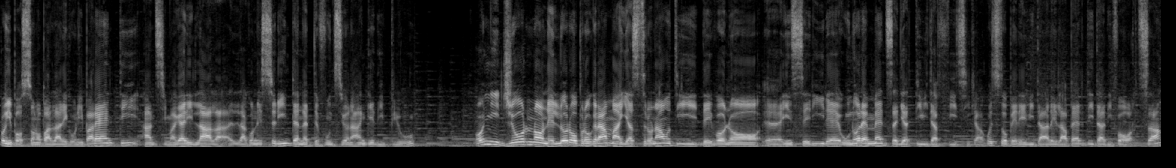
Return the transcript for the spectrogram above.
Poi possono parlare con i parenti, anzi magari là la, la connessione internet funziona anche di più. Ogni giorno nel loro programma gli astronauti devono eh, inserire un'ora e mezza di attività fisica, questo per evitare la perdita di forza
